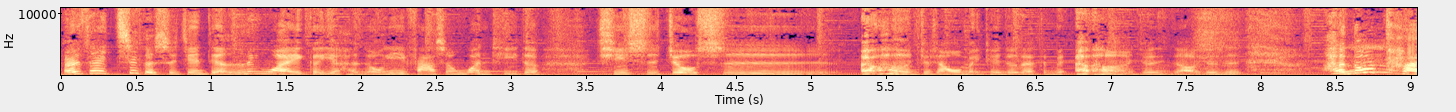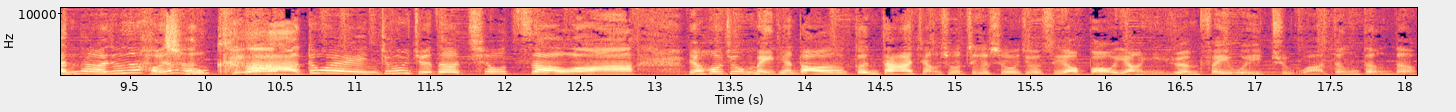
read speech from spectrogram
而在这个时间点，另外一个也很容易发生问题的，其实就是就像我每天都在这边。就你知道，就是很多痰呢，就是好像很卡，对，你就会觉得秋燥啊，然后就每天都要跟大家讲说，这个时候就是要保养，以润肺为主啊，等等的。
